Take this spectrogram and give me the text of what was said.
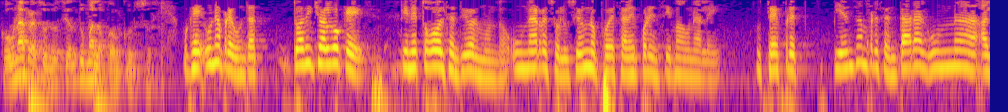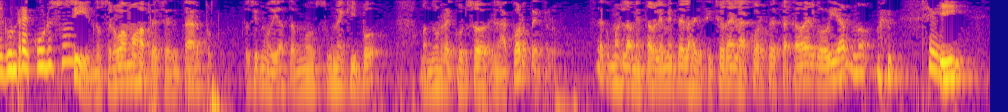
con una resolución toma los concursos. Ok, una pregunta. Tú has dicho algo que tiene todo el sentido del mundo. Una resolución no puede estar por encima de una ley. ¿Ustedes piensan presentar alguna algún recurso? Sí, nosotros vamos a presentar, el próximo día estamos un equipo, mando un recurso en la Corte, pero sé cómo es lamentablemente las decisiones de la Corte sacadas del gobierno. Sí. y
